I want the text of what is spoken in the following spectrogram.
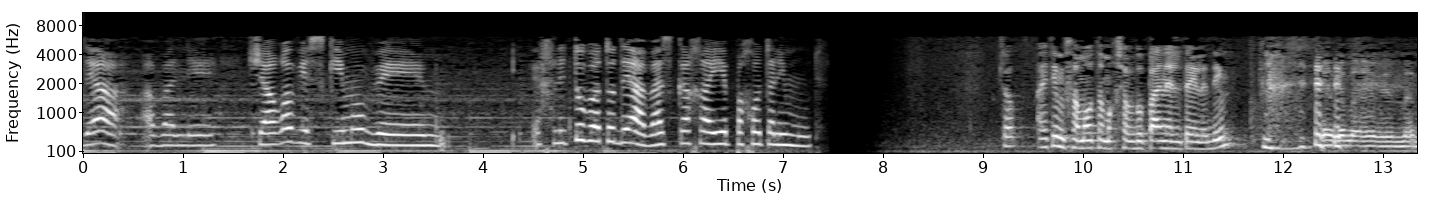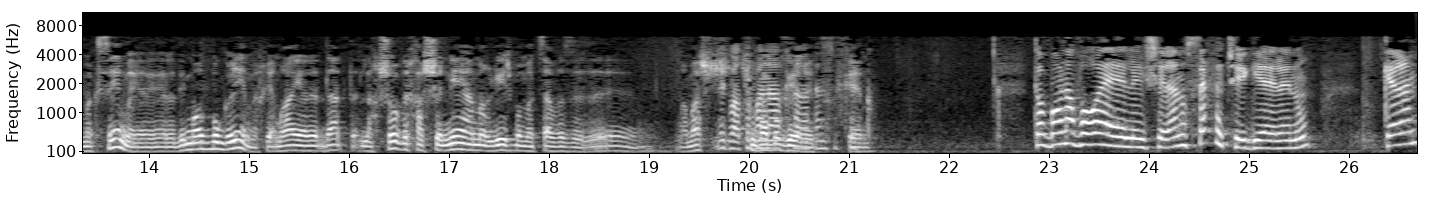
דעה, אבל uh, שהרוב יסכימו ויחליטו באותו דעה, ואז ככה יהיה פחות אלימות. טוב, הייתי משמה אותם עכשיו בפאנל את הילדים. כן, גם אה, מקסים, ילדים מאוד בוגרים, איך היא אמרה, יודעת לחשוב איך השני היה מרגיש במצב הזה, זה ממש תשובה בוגרת. זה כבר תובנה אחרת, אין ספק. כן. טוב, בואו נעבור אה, לשאלה נוספת שהגיעה אלינו. קרן?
